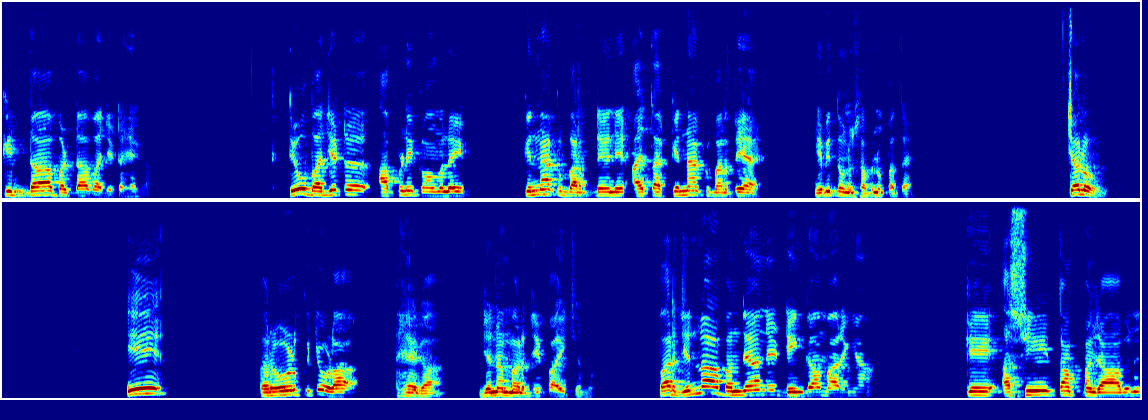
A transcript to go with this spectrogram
ਕਿੱਡਾ ਵੱਡਾ ਬਜਟ ਹੈਗਾ। ਤੇ ਉਹ ਬਜਟ ਆਪਣੇ ਕੌਮ ਲਈ ਕਿੰਨਾ ਕੁ ਵਰਤਦੇ ਨੇ, ਅੱਜ ਤੱਕ ਕਿੰਨਾ ਕੁ ਵਰਤਿਆ ਇਹ ਵੀ ਤੁਹਾਨੂੰ ਸਭ ਨੂੰ ਪਤਾ ਹੈ। ਚਲੋ, ਇਹ ਰੋਲ ਘਚੋਲਾ ਹੈਗਾ, ਜਿੰਨਾ ਮਰਜ਼ੀ ਪਾਈ ਚੱਲੋ। ਪਰ ਜਿਨ੍ਹਾਂ ਬੰਦਿਆਂ ਨੇ ਡਿੰਗਾ ਮਾਰੀਆਂ ਕਿ ਅਸੀਂ ਤਾਂ ਪੰਜਾਬ ਨੂੰ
